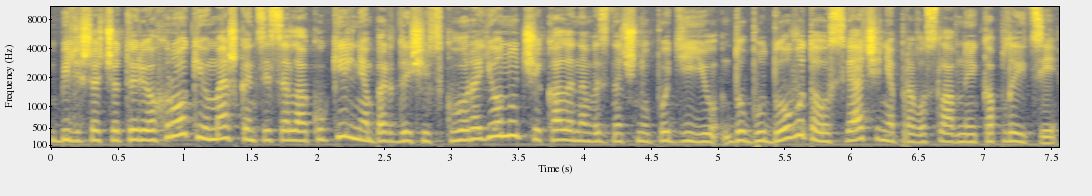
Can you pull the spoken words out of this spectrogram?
Більше чотирьох років мешканці села Кукільня Бердичівського району чекали на визначну подію – добудову та освячення православної каплиці.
